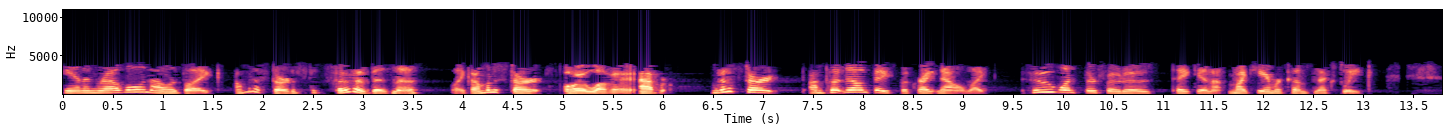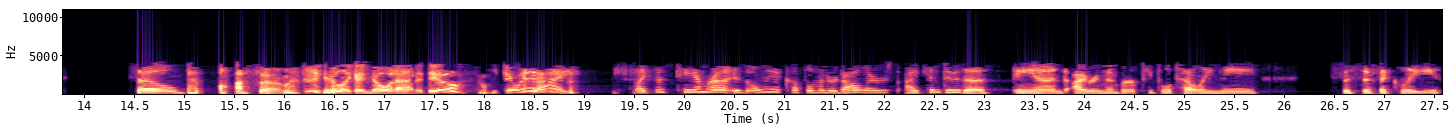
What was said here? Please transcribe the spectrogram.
Canon Rebel, and I was like, I'm to start a photo business. Like, I'm going to start. Oh, I love it. I'm going to start. I'm putting it on Facebook right now. Like, who wants their photos taken? My camera comes next week. So That's awesome. You're like, I know what I want to do. We're doing it. Right like this camera is only a couple hundred dollars. I can do this. And I remember people telling me specifically,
